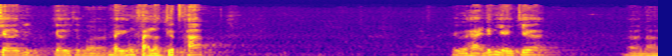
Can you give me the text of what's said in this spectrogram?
Chơi chơi thôi mà đây không phải là thuyết pháp. Thì hãy đứng dậy chưa? À, đó.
